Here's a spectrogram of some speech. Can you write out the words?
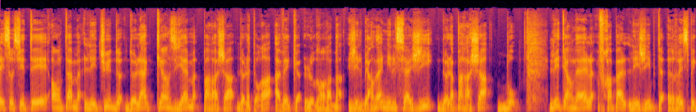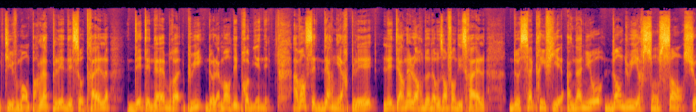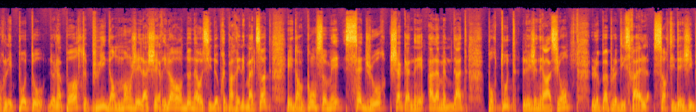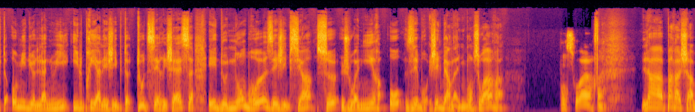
Et Société entament l'étude de la 15e paracha de la Torah avec le grand rabbin Gilles Bernheim. Il s'agit de la paracha Beau. L'Éternel frappa l'Égypte respectivement par la plaie des sauterelles, des ténèbres, puis de la mort des premiers-nés. Avant cette dernière plaie, l'Éternel ordonna aux enfants d'Israël de sacrifier un agneau, d'enduire son sang sur les poteaux de la porte, puis d'en manger la chair. Il leur ordonna aussi de préparer les matzot et d'en consommer sept jours chaque année à la même date pour toutes les générations. Le peuple d'Israël sortit d'Égypte au milieu de la nuit, il prit à l'Égypte toutes ses richesses et de nombreux Égyptiens se joignirent aux Hébreux. Gilles Bernheim, bonsoir. Bonsoir. La paracha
